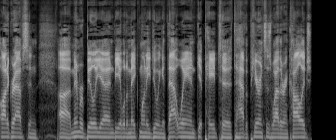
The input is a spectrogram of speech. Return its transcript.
autographs and uh, memorabilia and be able to make money doing it that way and get paid to, to have appearances while they're in college.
